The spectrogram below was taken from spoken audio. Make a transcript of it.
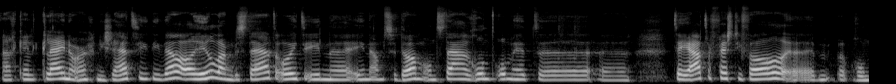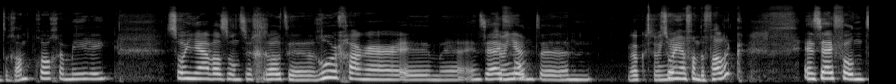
eigenlijk een hele kleine organisatie die wel al heel lang bestaat. Ooit in, uh, in Amsterdam ontstaan rondom het uh, uh, theaterfestival, rond de randprogrammering. Sonja was onze grote roerganger en, en zij Sonja? vond... Welke Sonja? Sonja van de Valk. En zij vond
